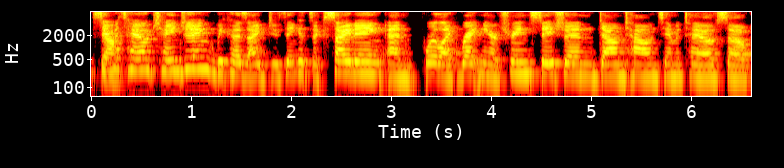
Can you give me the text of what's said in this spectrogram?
San Yeah. Mateo changing because I do think it's exciting and we're like right near a train station downtown San Mateo. So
